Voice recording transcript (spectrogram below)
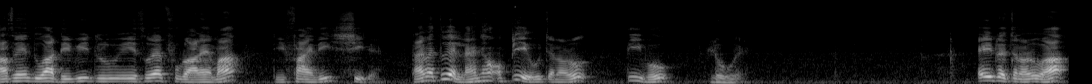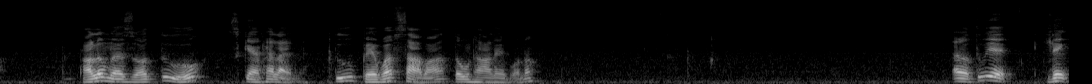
ဒါဆိုရင် तू က dvwa ဆိုတဲ့ folder ထဲမှာဒီ file ဒီရှိတယ်ဒါပေမဲ့သူ့ရဲ့လမ်းကြောင်းအပြည့်ကိုကျွန်တော်တို့သိဖို့လိုတယ်အဲ့ဒီအတွက်ကျွန်တော်တို့ကဘာလုပ်မလဲဆိုတော့သူ့ကို scan ဖတ်လိုက်မယ်သူဘယ် web server တုံးထားလဲပေါ့နော်အဲ့တော့သူ့ရဲ့ link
